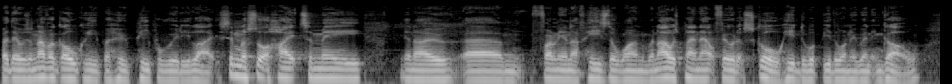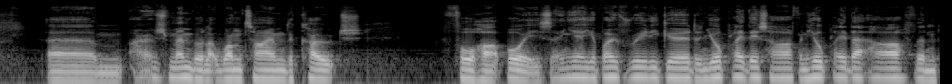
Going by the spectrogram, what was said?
But there was another goalkeeper who people really liked, similar sort of height to me. You know, um, funnily enough, he's the one. When I was playing outfield at school, he'd be the one who went in goal. Um, I just remember like one time the coach for Heart Boys saying, "Yeah, you're both really good, and you'll play this half, and he'll play that half, and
